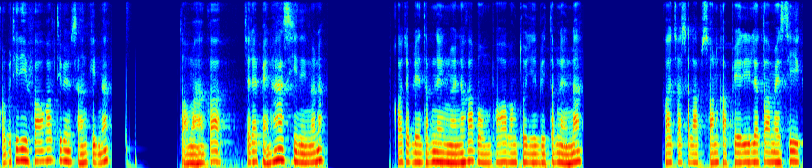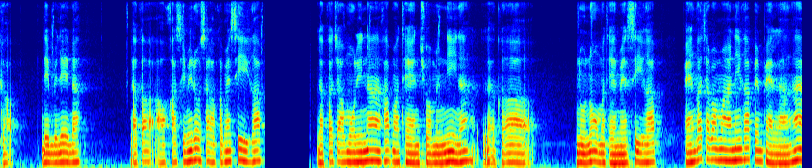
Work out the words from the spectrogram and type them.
กดไปที่ default ครับที่เป็นภาษาอังกฤษนะ ต่อมาก็จะได้แผน5 4 1แล้วนะ ก็จะเปลี่ยนตำแหน่งหน่อยนะครับผม เพราะบางตัวยืนผิดตำแหน่งนะ ก็จะสลับซอนกับเปรีแล้วก็เมสซี่กับเดมเบเล่นะ แล้วก็เอาคาซิมิโร่สลับกับเมสซี่ครับ แล้วก็จะเอาโมลิน่าครับมาแทนชัวมันนี่นะ แล้วก็นูโน่มาแทนเมสซี่ครับ แผนก็จะประมาณนี้ครับ เป็นแผนหลังห้า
